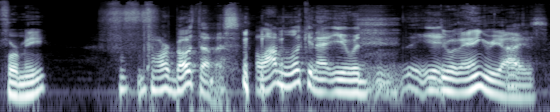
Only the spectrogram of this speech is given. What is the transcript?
for me, for both of us. Well, I'm looking at you with you, with angry eyes.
